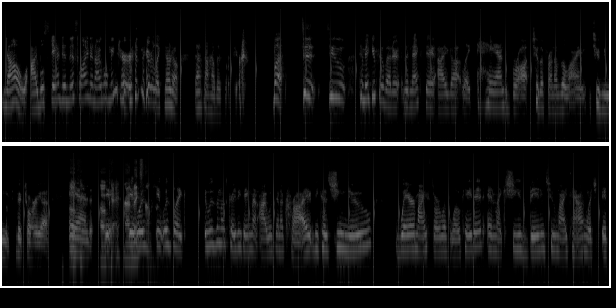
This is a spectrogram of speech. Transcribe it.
No, I will stand in this line and I will meet her. And they were like, No, no, that's not how this works here. But to to to make you feel better, the next day I got like hand brought to the front of the line to meet Victoria. Okay, And Okay, that it makes was sense. it was like it was the most crazy thing that I was gonna cry because she knew where my store was located and like she's been to my town which if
